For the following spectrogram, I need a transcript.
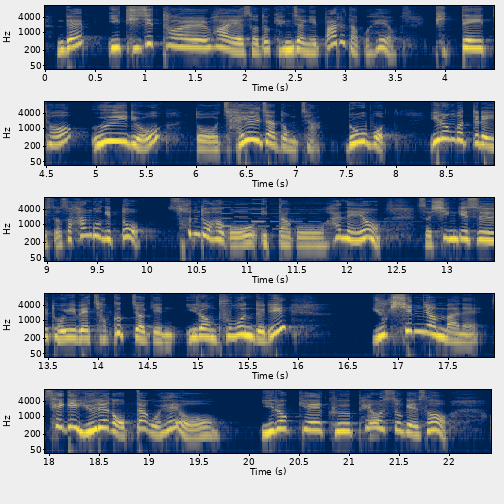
근데 이 디지털화에서도 굉장히 빠르다고 해요. 빅데이터, 의료, 또 자율자동차, 로봇 이런 것들에 있어서 한국이 또 선도하고 있다고 하네요. 그래서 신기술 도입에 적극적인 이런 부분들이 60년 만에 세계 유례가 없다고 해요. 이렇게 그 폐허 속에서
